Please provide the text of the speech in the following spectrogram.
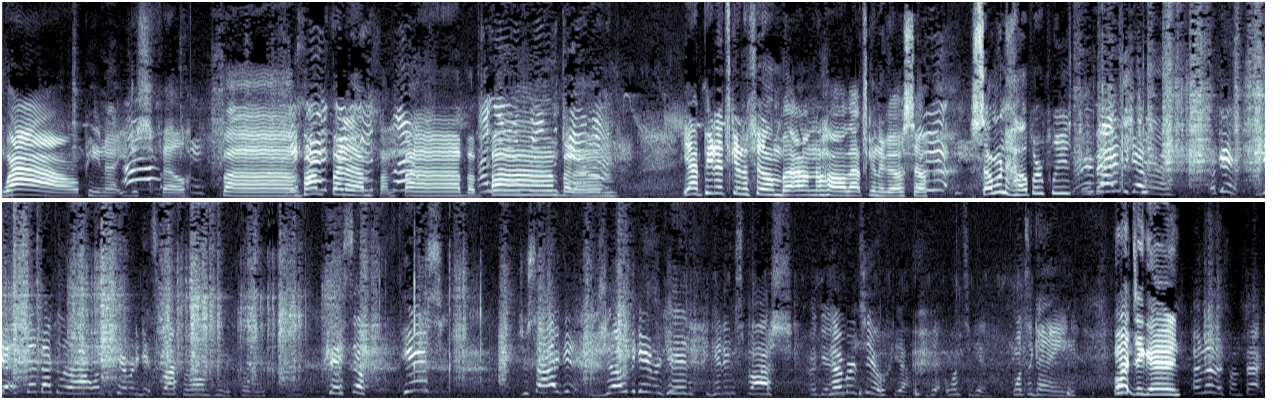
Wow, Peanut, you just fell. Bum, bum, ba-dum, bum, bum, ba, bum, ba-dum. Yeah, Peanut's gonna film, but I don't know how that's gonna go. So oh, Someone help her, please. We're about to go. Okay, yeah, step back a little. I don't want the camera to get splashed when I'm going to Okay, so here's Josiah, get, Joe the Gamer Kid getting splashed. Okay. Number two, yeah, get- once again. Once again. Once again. Another fun fact.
